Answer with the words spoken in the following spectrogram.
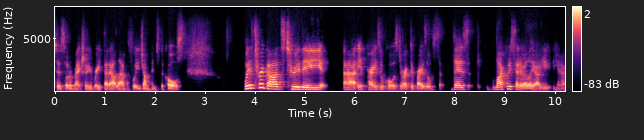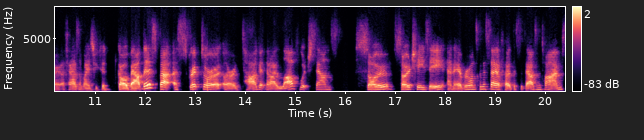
to sort of make sure you read that out loud before you jump into the calls. With regards to the uh, appraisal calls, direct appraisals, there's like we said earlier, you you know a thousand ways you could go about this, but a script or a, or a target that I love, which sounds so so cheesy, and everyone's going to say I've heard this a thousand times,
